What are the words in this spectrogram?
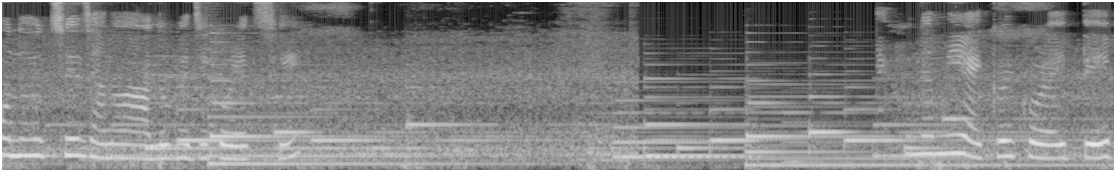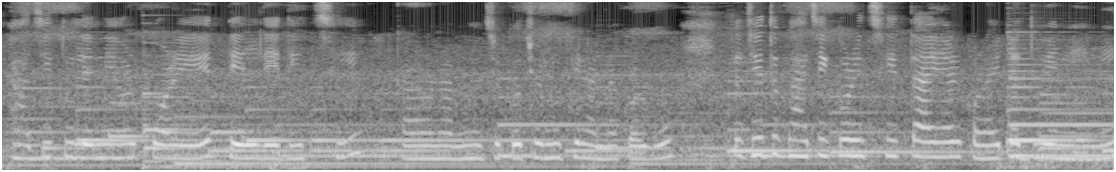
মনে হচ্ছে যেন আলু ভাজি করেছি। এখন আমি একই কড়াইতে ভাজি তুলে নেওয়ার পরে তেল দিয়ে দিচ্ছি, কারণ আমি হচ্ছে কচুরমুখী রান্না করব। তো যেহেতু ভাজি করেছি, তাই আর কড়াইটা ধুয়ে নিইনি।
